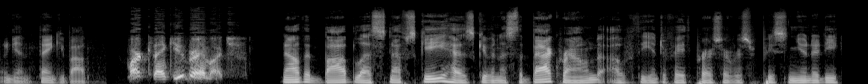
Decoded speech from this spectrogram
Again, thank you, Bob. Mark, thank you very much. Now that Bob Lesnevsky has given us the background of the Interfaith Prayer Service for Peace and Unity,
